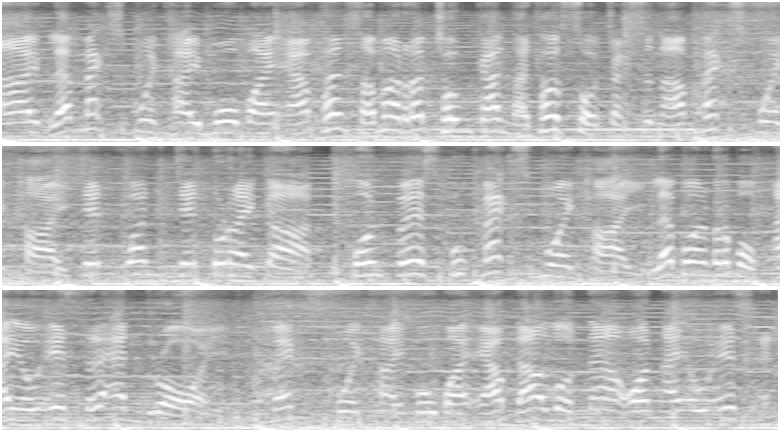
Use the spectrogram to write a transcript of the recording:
Live และ Max มวยไทย Mobile App ท่านสามารถรับชมการถ่ายทอดสดจากสนาม Max มวยไทย 7 วัน 7 รายการ บน Facebook Max มวยไทย และบนระบบ iOS และ Android Max มวยไทย Mobile App ดาวน์โหลดหน้า on iOS and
